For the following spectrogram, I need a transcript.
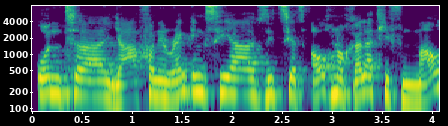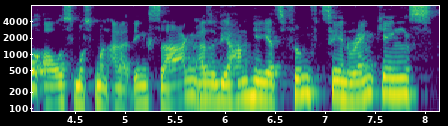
Und äh, ja, von den Rankings her sieht's jetzt auch noch relativ mau aus, muss man allerdings sagen. Also wir haben hier jetzt 15 Rankings,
